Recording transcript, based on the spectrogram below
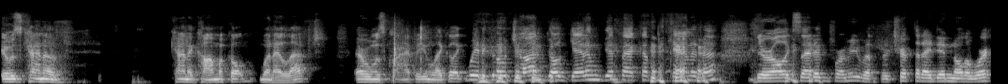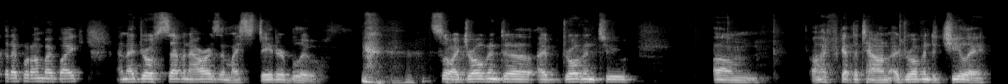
it was kind of kind of comical when I left. Everyone was clapping like like way to go john go get him get back up to canada. They were all excited for me with the trip that i did and all the work that i put on my bike and i drove seven hours and my stator blew. So i drove into i drove into um oh, i forget the town. I drove into chile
